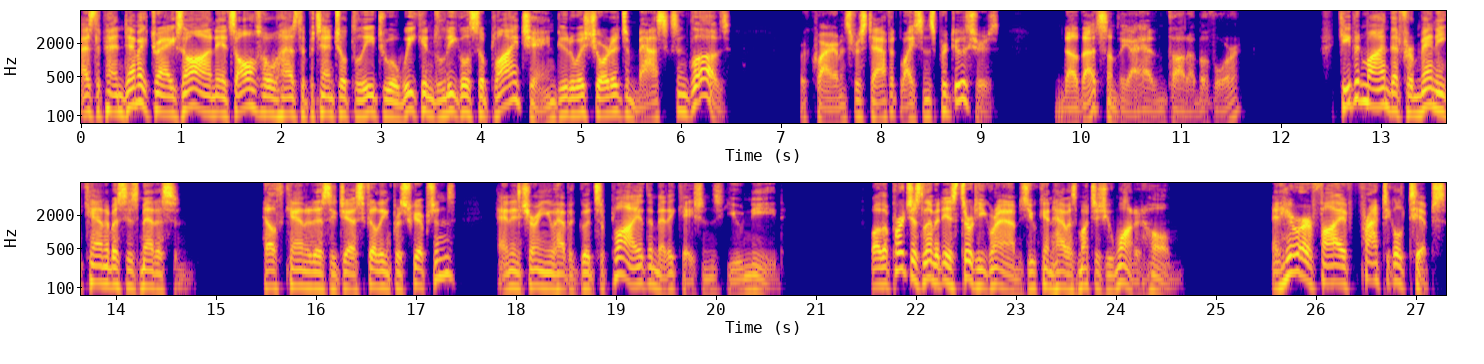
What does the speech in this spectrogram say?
As the pandemic drags on, it also has the potential to lead to a weakened legal supply chain due to a shortage of masks and gloves, requirements for staff at licensed producers. Now, that's something I hadn't thought of before. Keep in mind that for many, cannabis is medicine. Health Canada suggests filling prescriptions and ensuring you have a good supply of the medications you need. While the purchase limit is 30 grams, you can have as much as you want at home. And here are five practical tips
